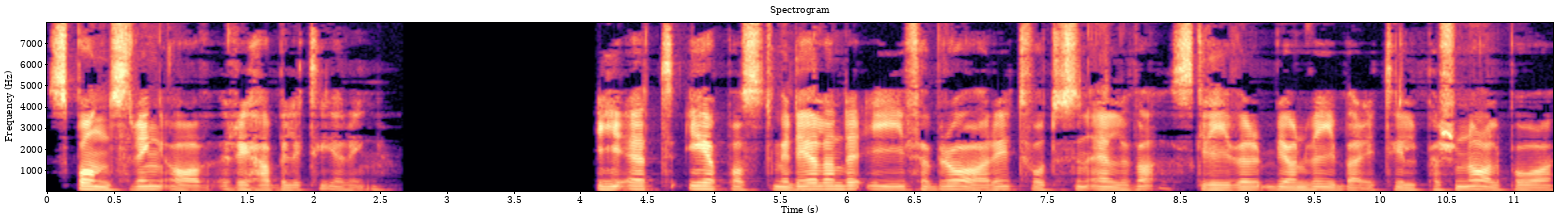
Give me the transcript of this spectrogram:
Sponsring av rehabilitering I ett e-postmeddelande i februari 2011 skriver Björn Wiberg till personal på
